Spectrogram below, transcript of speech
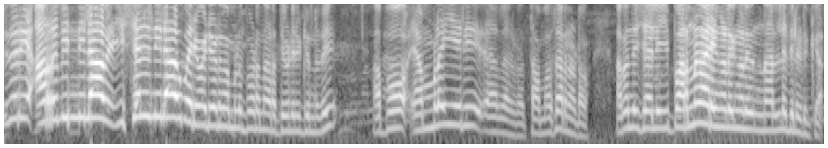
ഇതൊരു അറിവിൻ നിലാവ് ഇശൽ നിലാവ് പരിപാടിയാണ് നമ്മളിപ്പോൾ ഇവിടെ നടത്തിക്കൊണ്ടിരിക്കുന്നത്. അപ്പോൾ നമ്മളെ ഈ ഒരു അല്ല കേട്ടോ അപ്പോൾ എന്താ വെച്ചാൽ ഈ പറഞ്ഞ കാര്യങ്ങൾ നിങ്ങൾ നല്ലതിലെടുക്കുക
